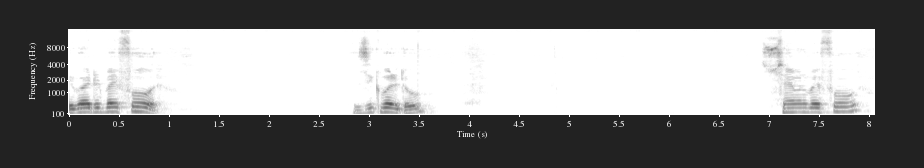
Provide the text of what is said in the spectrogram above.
divided by 4 is equal to 7 by 4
